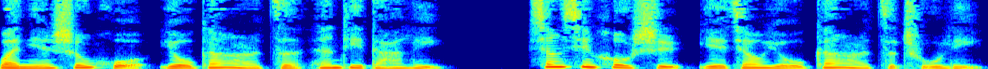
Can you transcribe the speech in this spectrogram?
晚年生活由干儿子 Andy 打理，相信后事也交由干儿子处理。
